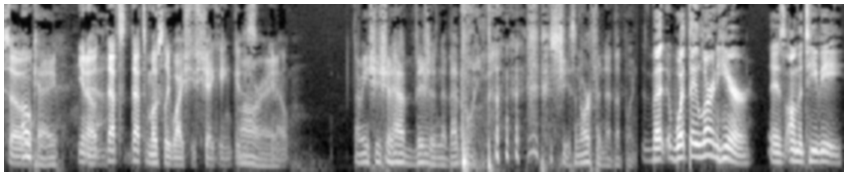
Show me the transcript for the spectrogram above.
So okay. you know Yeah. that's that's mostly why she's shaking. 'cause, All right. You know, I mean, she should have vision at that point. She's an orphan at that point. But what they learn here is on the TV,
